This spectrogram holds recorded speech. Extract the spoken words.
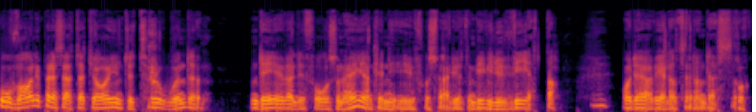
ovanlig på det sättet att jag är ju inte troende. Det är väldigt få som är egentligen i UFO-Sverige, utan vi vill ju veta. Och det har jag velat sedan dess. Och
